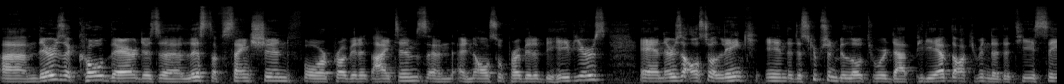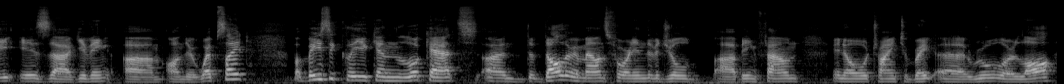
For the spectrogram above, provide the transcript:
Um, there's a code there, there's a list of sanctions for prohibited items and, and also prohibited behaviors. And there's also a link in the description below toward that PDF document that the TSA is uh, giving um, on their website. But basically, you can look at uh, the dollar amounts for an individual uh, being found, you know, trying to break a rule or law,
